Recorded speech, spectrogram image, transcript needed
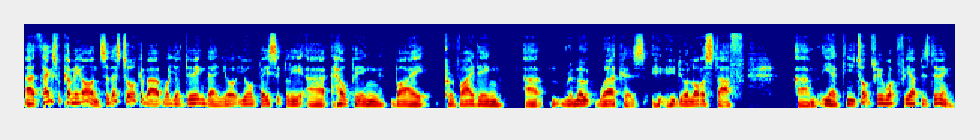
Uh, thanks for coming on. So let's talk about what you're doing. Then you're you're basically uh, helping by providing uh, remote workers who, who, do a lot of stuff. Um, yeah, can you talk through what FreeeUp is doing?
